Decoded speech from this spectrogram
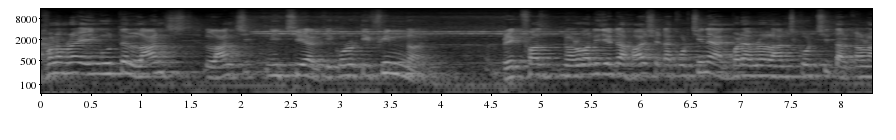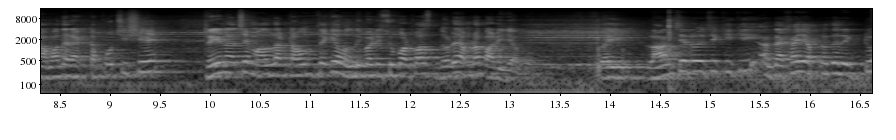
এখন আমরা এই মুহূর্তে লাঞ্চ লাঞ্চ নিচ্ছি আর কি, কোনো টিফিন নয়। ব্রেকফাস্ট নর্মালি যেটা হয় সেটা করছি না, একবারে আমরা লাঞ্চ করছি, তার কারণ আমাদের একটা পঁচিশে ট্রেন আছে মালদা টাউন থেকে হলদিবাড়ি সুপারফাস্ট ধরে আমরা বাড়ি যাব। তো এই লাঞ্চে রয়েছে কি কি? দেখাই আপনাদের একটু।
